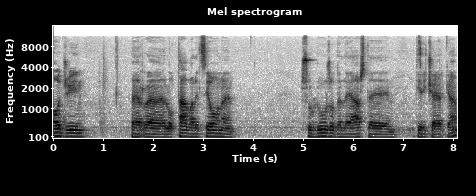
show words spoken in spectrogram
Oggi per eh, l'ottava lezione sull'uso delle aste di ricerca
